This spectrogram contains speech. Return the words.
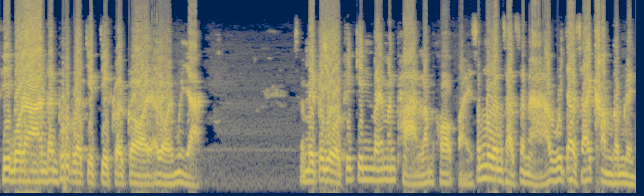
ที่โบราณท่านพูดว่าจิตจิตกรอยกรอยอร่อยเมื่ออยากสำเร็จประโยชน์คือกินไปให้มันผ่านลำคอไปสำนวนศาสนาพระพุทธเจ้าใช้คำคำหนึ่ง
